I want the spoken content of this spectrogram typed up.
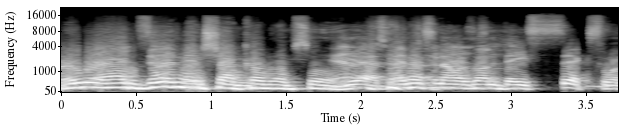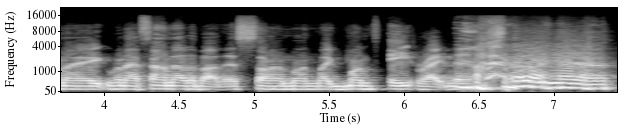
Maybe I have a Did I shot coming up soon. Yes, I mentioned I was on day six when I when I found out about this, so I'm on like month eight right now. So, yeah,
